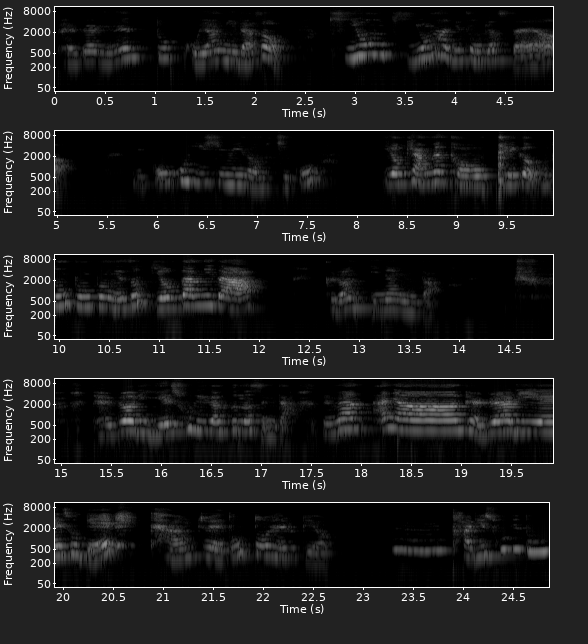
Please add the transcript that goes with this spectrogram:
별별이는 또 고양이라서 귀염귀염하게 생겼어요. 그리고 호기심이 넘치고 이렇게 하면 더 배가 우동통통해서 귀엽답니다. 그런 인형입니다. 별별이의 소개가 끝났습니다. 그러면 안녕 별별이의 소개 다음 주에도 또 해줄게요. 다리 소개도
